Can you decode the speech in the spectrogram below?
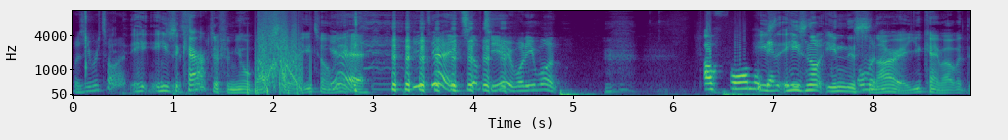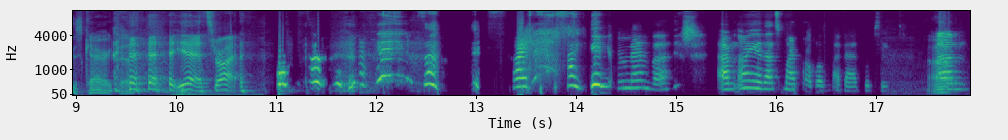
Was he retired? He, he's a character from your backstory. You tell Yeah. me. yeah, it's up to you. What do you want? Oh, former. he's, deputy he's not in this scenario. You came up with this character. yeah, that's right. I, I didn't remember. Um, oh yeah, that's my problem. My bad. Whoopsie. Uh, Um,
